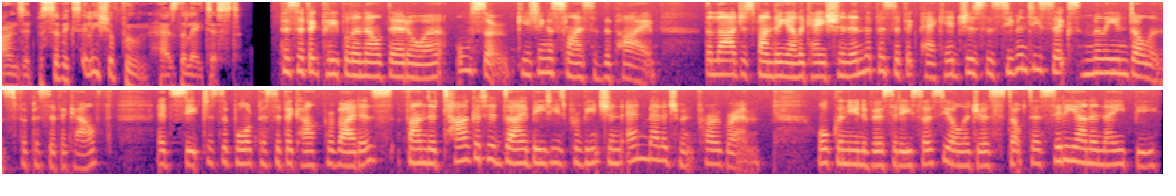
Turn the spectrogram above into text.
RNZ Pacific's Eleisha Foon has the latest. Pacific people in Aotearoa also getting a slice of the pie. The largest funding allocation in the Pacific package is the $76 million for Pacific Health. It's set to support Pacific Health providers, fund a targeted diabetes prevention and management program. Auckland University sociologist Dr. Sereana Naepi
